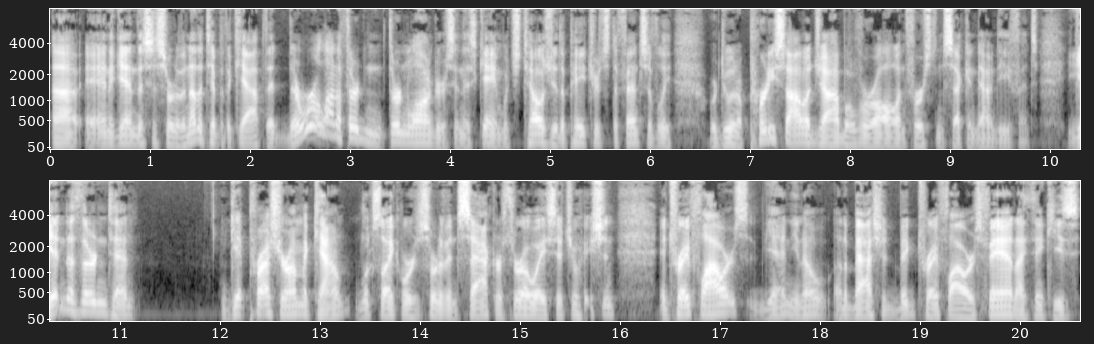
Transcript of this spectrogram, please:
uh, and again this is sort of another tip of the cap that there were a lot of third and third and longers in this game, which tells you the Patriots defensively were doing a pretty solid job overall in first and second down defense. You get into third and ten get pressure on McCown. Looks like we're sort of in sack or throwaway situation. And Trey Flowers, again, you know, unabashed big Trey Flowers fan. I think he's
